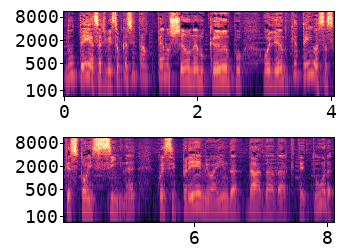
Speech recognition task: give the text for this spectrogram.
não têm essa dimensão, porque a gente está com o pé no chão, né, no campo, olhando, porque eu tenho essas questões sim, né? Com esse prêmio ainda da, da, da arquitetura,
